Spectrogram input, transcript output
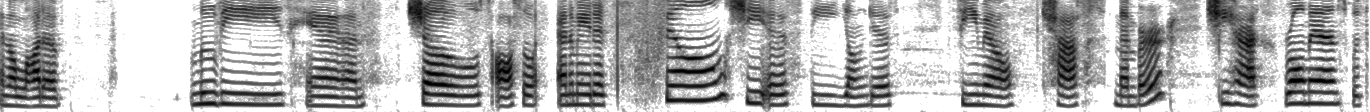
in a lot of movies and shows, also animated film. She is the youngest female cast member. She had romance with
